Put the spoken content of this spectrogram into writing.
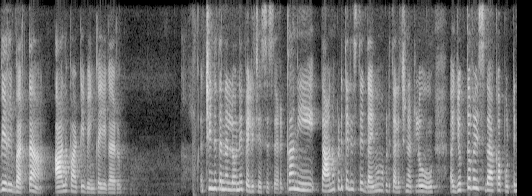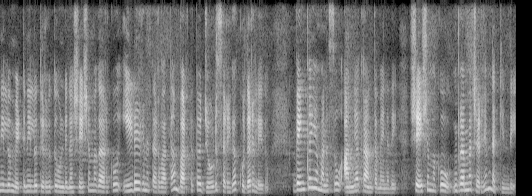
వీరి భర్త ఆలపాటి వెంకయ్య గారు. చిన్నతనంలోనే పెళ్ళి చేసేసారు కానీ తానొకటి తెలిస్తే దైవం ఒకటి తలచినట్లు యుక్త వయసు దాకా పుట్టినిల్లు మెట్టినిల్లు తిరుగుతూ ఉండిన శేషమ్మ గారికి ఈడేరిన తర్వాత భర్తతో జోడు సరిగా కుదరలేదు. వెంకయ్య మనసు అన్యక్రాంతమైనది. శేషమ్మకు బ్రహ్మచర్యం దక్కింది.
